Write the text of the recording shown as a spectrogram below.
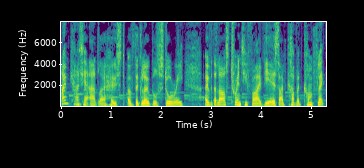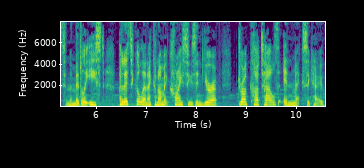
I'm Katya Adler, host of The Global Story. Over the last 25 years, I've covered conflicts in the Middle East, political and economic crises in Europe, drug cartels in Mexico.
